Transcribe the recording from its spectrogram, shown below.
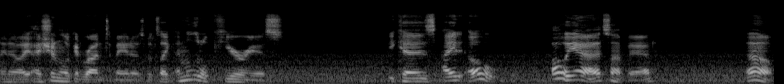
I know I, I shouldn't look at Rotten Tomatoes, but it's like I'm a little curious because I oh oh yeah that's not bad. Oh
